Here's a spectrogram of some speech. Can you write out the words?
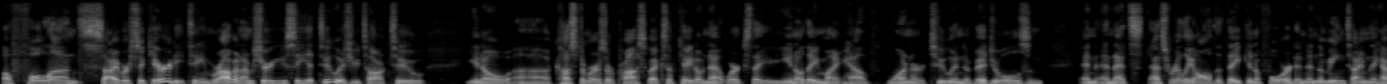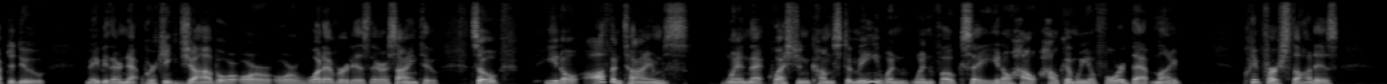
a full on cybersecurity team. Robin, I'm sure you see it too as you talk to, you know, uh, customers or prospects of Cato Networks. They, you know, they might have one or two individuals, and and and that's that's really all that they can afford. And in the meantime, they have to do maybe their networking job or or or whatever it is they're assigned to. So, you know, oftentimes when that question comes to me when when folks say you know how how can we afford that? My my first thought is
